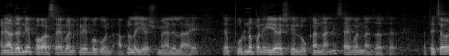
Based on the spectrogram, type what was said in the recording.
आणि आदरणीय पवार साहेबांकडे बघून आपल्याला यश मिळालेलं आहे. त्या पूर्णपणे यश हे लोकांना आणि साहेबांना जातं. त्याच्यावर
